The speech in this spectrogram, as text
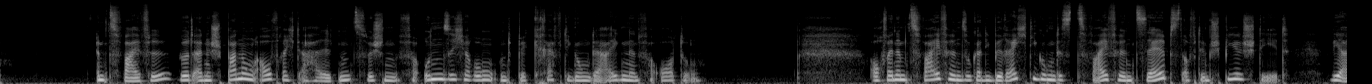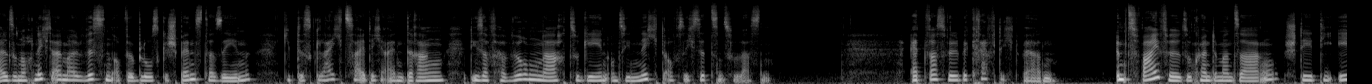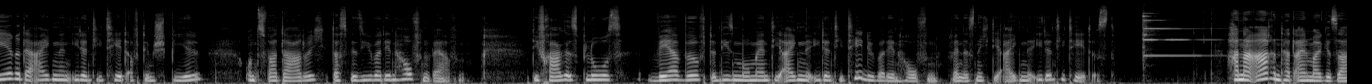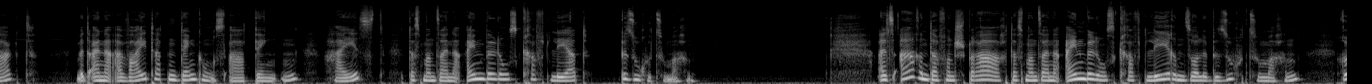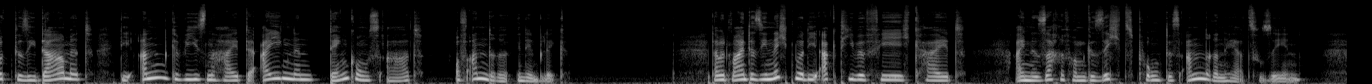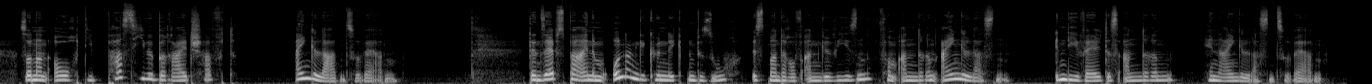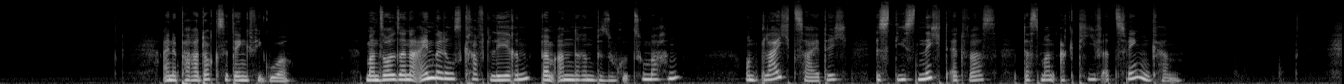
Im Zweifel wird eine Spannung aufrechterhalten zwischen Verunsicherung und Bekräftigung der eigenen Verortung. Auch wenn im Zweifeln sogar die Berechtigung des Zweifelns selbst auf dem Spiel steht, wir also noch nicht einmal wissen, ob wir bloß Gespenster sehen, gibt es gleichzeitig einen Drang, dieser Verwirrung nachzugehen und sie nicht auf sich sitzen zu lassen. Etwas will bekräftigt werden. Im Zweifel, so könnte man sagen, steht die Ehre der eigenen Identität auf dem Spiel, und zwar dadurch, dass wir sie über den Haufen werfen. Die Frage ist bloß, wer wirft in diesem Moment die eigene Identität über den Haufen, wenn es nicht die eigene Identität ist. Hannah Arendt hat einmal gesagt, mit einer erweiterten Denkungsart denken heißt, dass man seine Einbildungskraft lehrt, Besuche zu machen. Als Arendt davon sprach, dass man seine Einbildungskraft lehren solle, Besuch zu machen, rückte sie damit die Angewiesenheit der eigenen Denkungsart auf andere in den Blick. Damit meinte sie nicht nur die aktive Fähigkeit, eine Sache vom Gesichtspunkt des anderen her zu sehen, sondern auch die passive Bereitschaft, eingeladen zu werden. Denn selbst bei einem unangekündigten Besuch ist man darauf angewiesen, vom anderen eingelassen, in die Welt des anderen hineingelassen zu werden. Eine paradoxe Denkfigur. Man soll seine Einbildungskraft lehren, beim anderen Besuche zu machen, und gleichzeitig ist dies nicht etwas, das man aktiv erzwingen kann.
